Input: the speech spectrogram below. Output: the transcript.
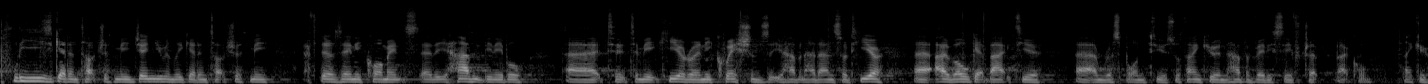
Please get in touch with me, genuinely get in touch with me if there's any comments that you haven't been able uh, to, to make here or any questions that you haven't had answered here. Uh, I will get back to you Uh, and respond to you. So thank you and have a very safe trip back home. Thank you.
